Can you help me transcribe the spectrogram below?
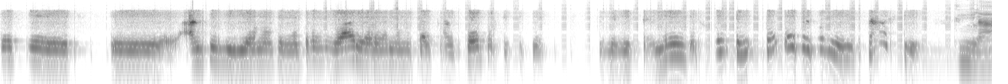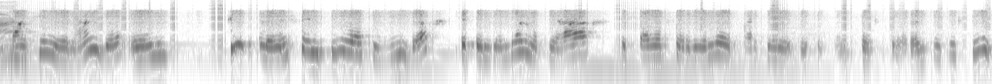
es que eh, antes vivíamos en otro lugar y ahora no nos alcanzó porque se, se me dio tremendo. Todos esos mensajes van generando un simple sentido a su vida dependiendo de lo que ha estado absorbiendo de parte de, ese contexto. Entonces, sí,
